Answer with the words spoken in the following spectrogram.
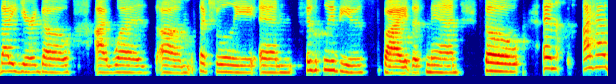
about a year ago, I was um, sexually and physically abused by this man. So, and I had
